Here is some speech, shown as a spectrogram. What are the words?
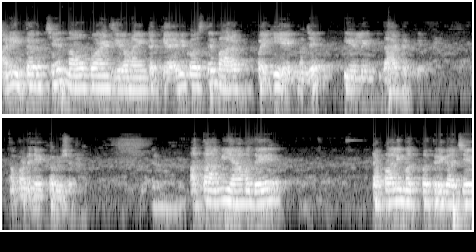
आणि इतरचे नऊ पॉईंट झिरो नाईन टक्के आहे बिकॉज ते बारा पैकी एक म्हणजे इयरली दहा टक्के. आपण हे करू शकतो. आता आम्ही यामध्ये टपाली मतपत्रिकाचे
